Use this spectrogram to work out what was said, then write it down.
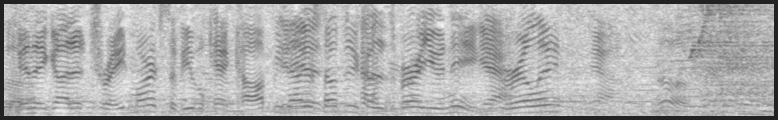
the And they got it trademarked, so people can't copy that or something because it's very unique. Yeah. Really? yeah. Oh.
